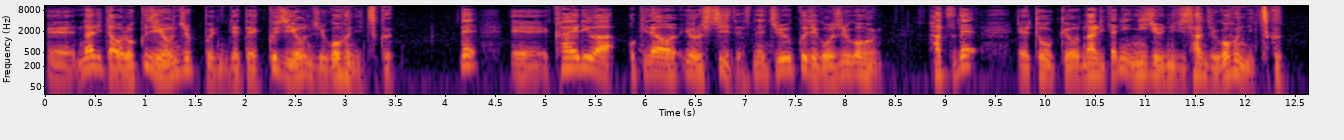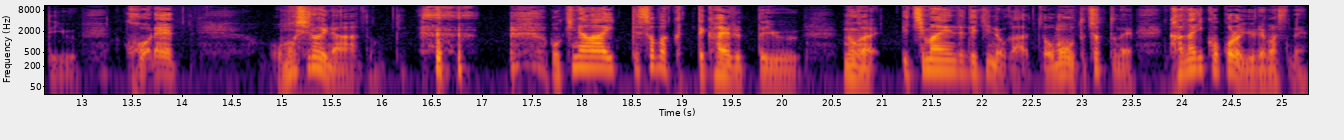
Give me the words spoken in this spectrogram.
えー、成田を6時40分に出て9時45分に着く。で、えー、帰りは沖縄夜7時ですね。19時55分発で、えー、東京成田に22時35分に着くっていう。これ、面白いなと思って。沖縄行って蕎麦食って帰るっていうのが1万円でできるのかと思うとちょっとね、かなり心揺れますね。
